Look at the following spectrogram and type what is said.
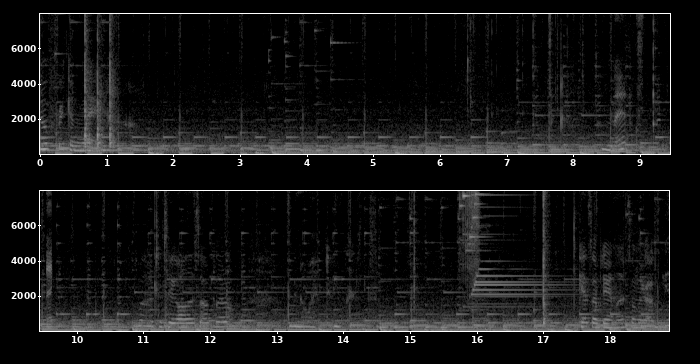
No freaking way. Next, I'm gonna have to take all this off. 'cause I don't even know why I'm doing this. Can't stop doing this. Oh my god.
